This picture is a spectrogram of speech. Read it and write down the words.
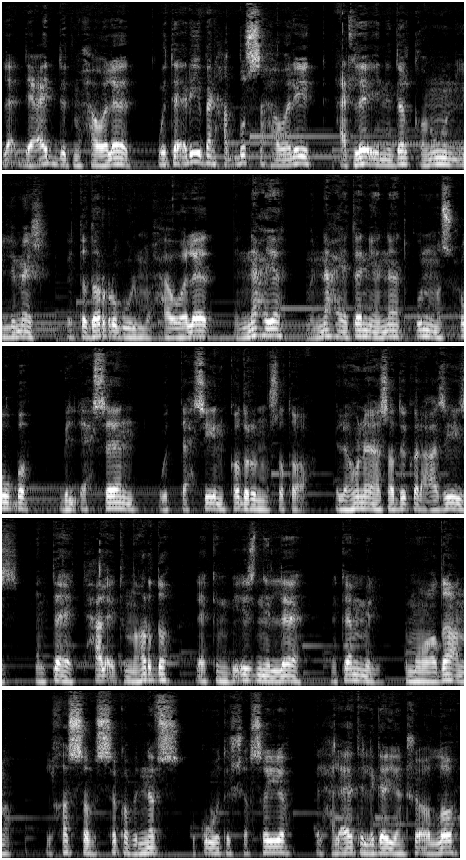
لأ دي عدة محاولات. وتقريبا هتبص حواليك هتلاقي إن ده القانون اللي ماشي. التدرج والمحاولات من ناحية من ناحية تانية إنها تكون مصحوبة بالإحسان والتحسين قدر المستطاع. إلى هنا يا صديقي العزيز انتهت حلقة النهاردة لكن بإذن الله نكمل في مواضيعنا الخاصة بالثقة بالنفس وقوة الشخصية في الحلقات اللي جاية إن شاء الله.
